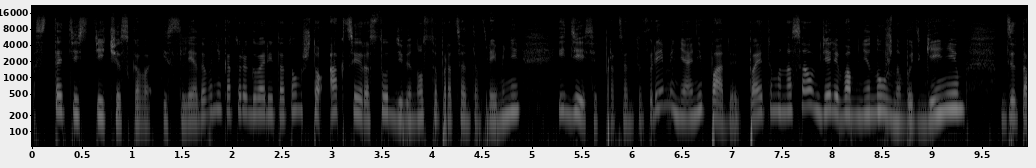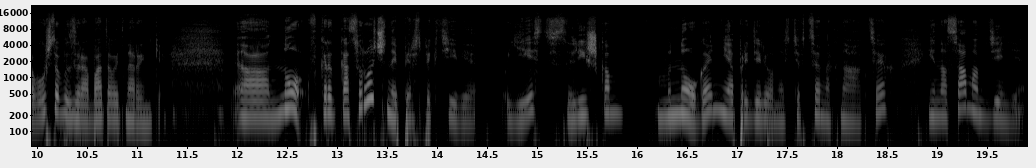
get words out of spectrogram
статистического исследования, которое говорит о том, что акции растут 90% времени и 10% времени они падают. Поэтому на самом деле вам не нужно быть гением для того, чтобы зарабатывать на рынке. А, но в краткосрочной перспективе есть слишком много неопределенности в ценах на акциях, и на самом деле,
